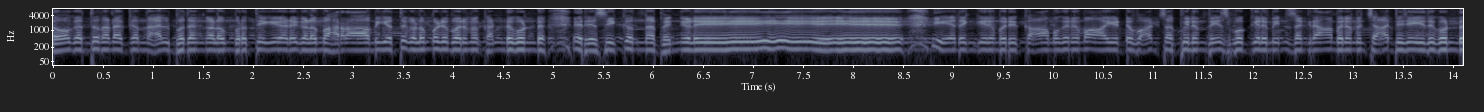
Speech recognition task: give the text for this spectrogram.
ലോകത്ത് നടക്കുന്ന അത്ഭുതങ്ങളും വൃത്തികേടുകളും ഹറാമിയത്തുകളും മുഴുവനും കണ്ടുകൊണ്ട് രസിക്കുന്ന പെങ്ങളേ ഏതെങ്കിലും ഒരു കാമുകനുമായിട്ട് വാട്സപ്പിലും ഫേസ്ബുക്കിലും ഇൻസ്റ്റഗ്രാമിലും ചാറ്റ് ചെയ്തുകൊണ്ട്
